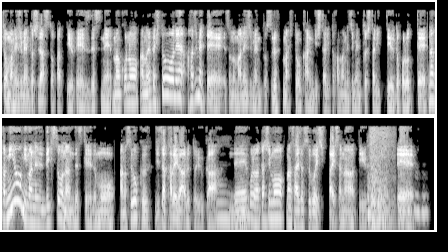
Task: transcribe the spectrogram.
人をマネジメントし出すとかっていうフェーズですね。まあ、この、あの、やっぱり人をね、初めて、そのマネジメントする、まあ、人を管理したりとか、マネジメントしたりっていうところって、なんか見よう見真似でできそうなんですけれども、あの、すごく、実は壁があるというかうん、で、これ私も、まあ、最初すごい失敗したなっていうふうに思って、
